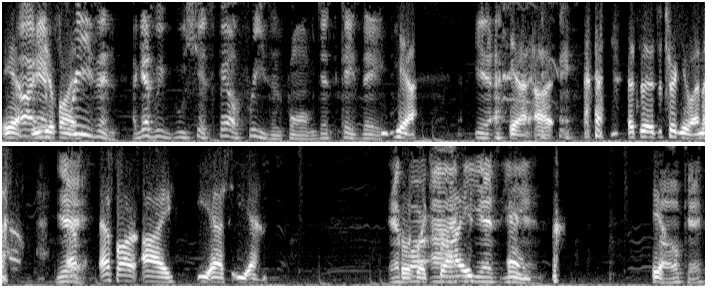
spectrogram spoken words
Yeah, All right, and freezing. I guess we, we should spell freezing for them just in case they. Yeah, Yeah. yeah. Uh, it's a it's a tricky one. Yeah. F R I E S E N. F R I E S E N. Yeah. Oh, okay.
